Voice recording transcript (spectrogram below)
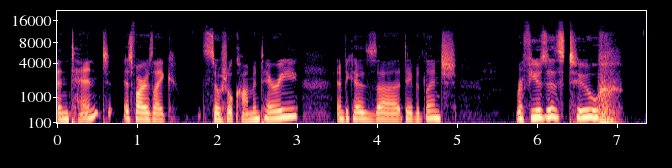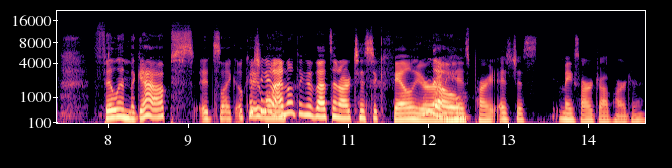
intent as far as like social commentary and because uh, david lynch refuses to fill in the gaps it's like okay Which again, well I don't think that that's an artistic failure No. on his part. It's just it makes our job harder.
